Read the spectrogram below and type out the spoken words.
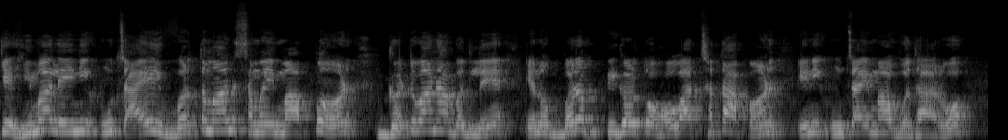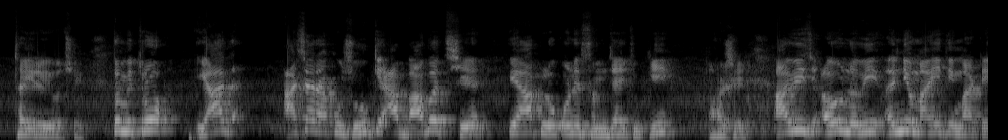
કે હિમાલયની ઊંચાઈ વર્તમાન સમયમાં પણ ઘટવાના બદલે એનો બરફ પીગળતો હોવા છતાં પણ એની ઊંચાઈમાં વધારો થઈ રહ્યો છે. તો મિત્રો, યાદ આશા રાખું છું કે આ બાબત છે એ આપ લોકોને સમજાઈ ચૂકી હશે. આવી જ અવનવી અન્ય માહિતી માટે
